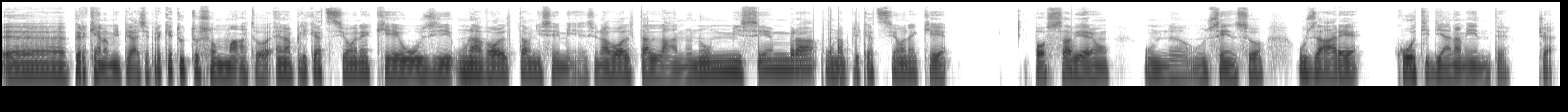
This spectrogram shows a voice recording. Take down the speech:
Eh, perché non mi piace? Perché tutto sommato è un'applicazione che usi una volta ogni sei mesi, una volta all'anno. Non mi sembra un'applicazione che possa avere un, un, un senso usare quotidianamente. Cioè,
